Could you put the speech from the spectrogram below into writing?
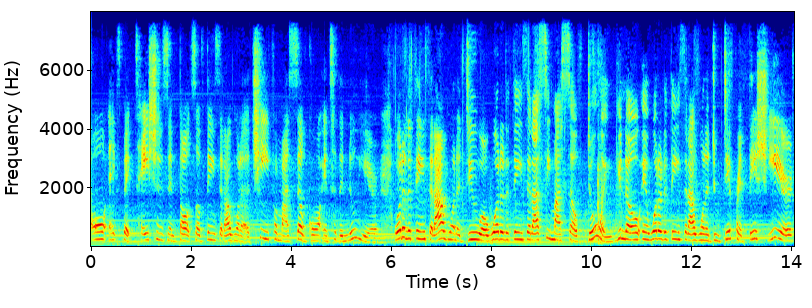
own expectations and thoughts of things that I want to achieve for myself going into the new year. What are the things that I want to do, or what are the things that I see myself doing, you know, and what are the things that I want to do different this year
